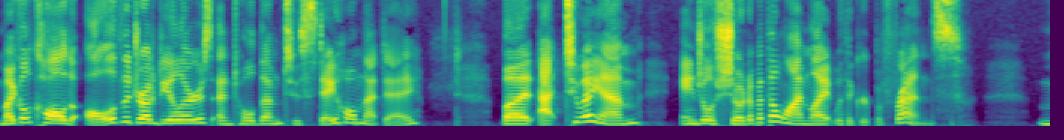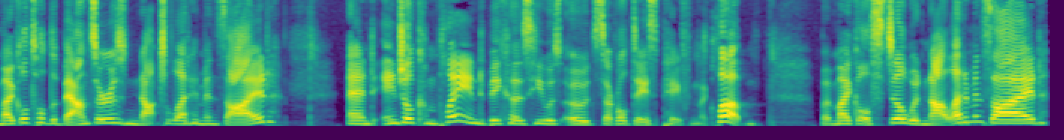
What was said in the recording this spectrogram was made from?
Michael called all of the drug dealers and told them to stay home that day, but at 2 a.m., Angel showed up at the limelight with a group of friends. Michael told the bouncers not to let him inside, and Angel complained because he was owed several days' pay from the club. But Michael still would not let him inside,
